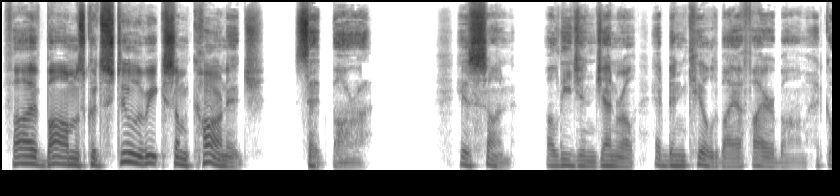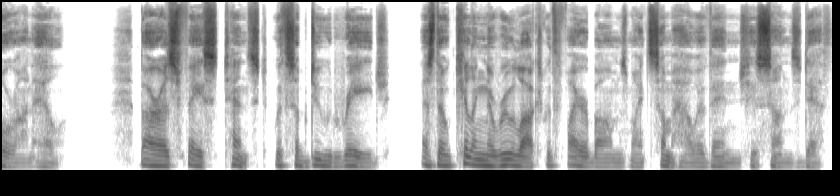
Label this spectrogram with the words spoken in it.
Five bombs could still wreak some carnage, said Bara. His son, a Legion general, had been killed by a firebomb at Goron El. Bara's face tensed with subdued rage, as though killing the Rulaks with firebombs might somehow avenge his son's death.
